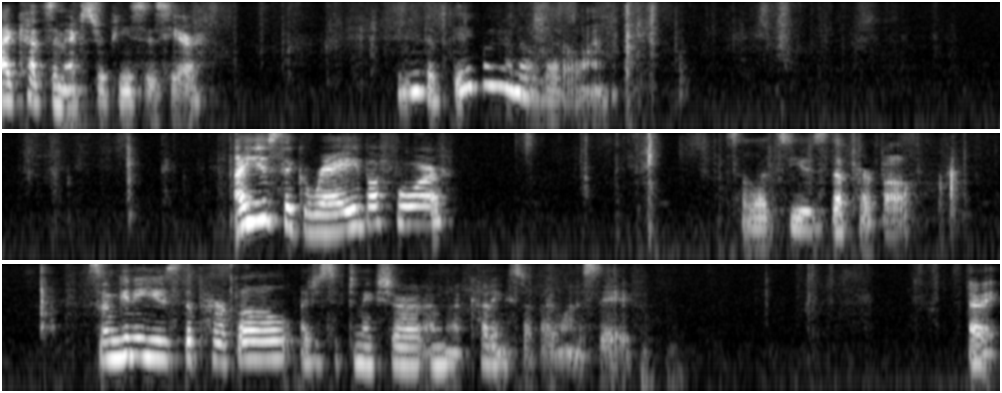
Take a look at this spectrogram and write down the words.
I cut some extra pieces here. Maybe the big one or the little one? I used the gray before. So let's use the purple. So I'm going to use the purple. I just have to make sure I'm not cutting stuff I want to save. All right.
